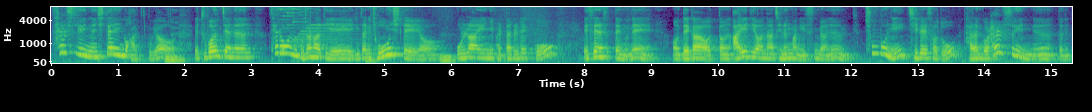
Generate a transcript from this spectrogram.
살 수 있는 시대인 것 같고요. 두 번째는 새로운 도전하기에 굉장히 좋은 시대예요. 음. 온라인이 발달을 했고 SNS 때문에 어, 내가 어떤 아이디어나 재능만 있으면은 충분히 집에서도 다른 걸 할 수 있는 어떤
